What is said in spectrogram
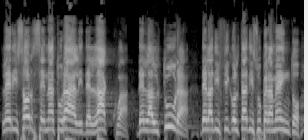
le risorse naturali dell'acqua, dell'altura, della difficoltà di superamento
